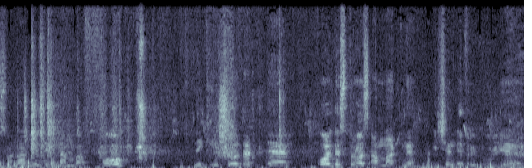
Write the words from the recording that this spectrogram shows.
So now I'm using number four, making sure that uh, all the straws are marked. ne? Each and every bull here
